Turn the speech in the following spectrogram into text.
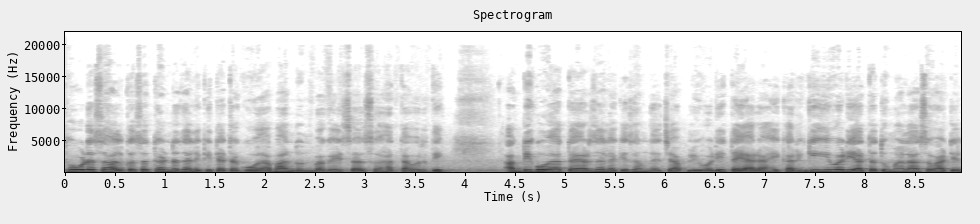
थोडंसं हलकंसं थंड झालं की त्याचा गोळा बांधून बघायचा असं हातावरती. अगदी गोळा तयार झाला की समजायची आपली वडी तयार आहे. कारण की ही वडी आता तुम्हाला असं वाटेल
